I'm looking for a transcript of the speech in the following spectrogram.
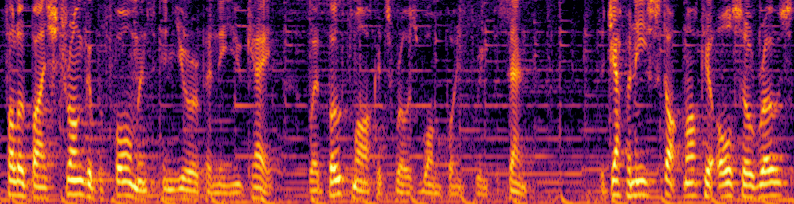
followed by stronger performance in Europe and the UK, where both markets rose 1.3%. The Japanese stock market also rose,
